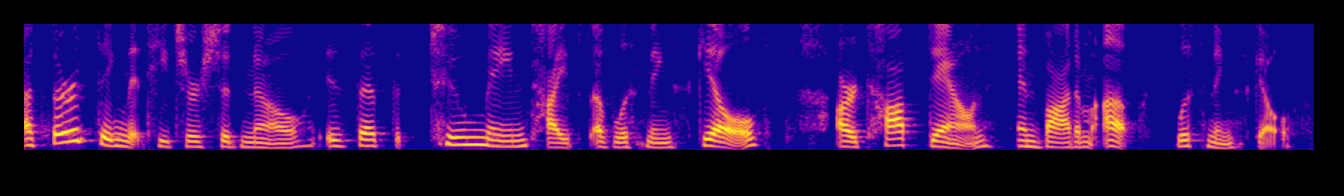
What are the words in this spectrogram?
A third thing that teachers should know is that the two main types of listening skills are top-down and bottom-up listening skills.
